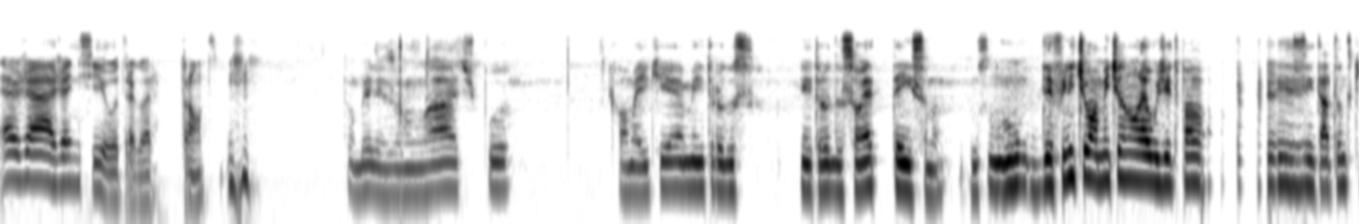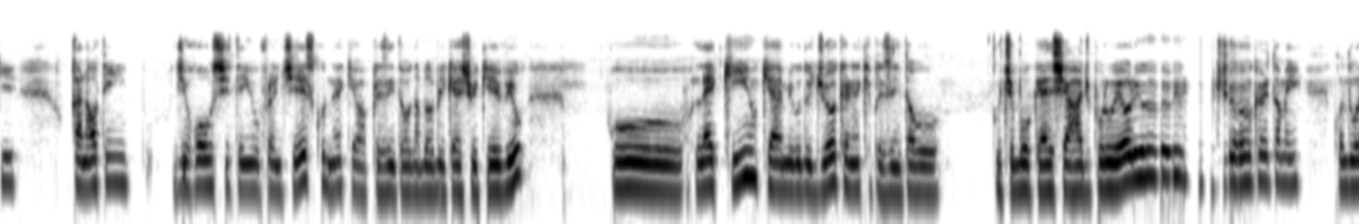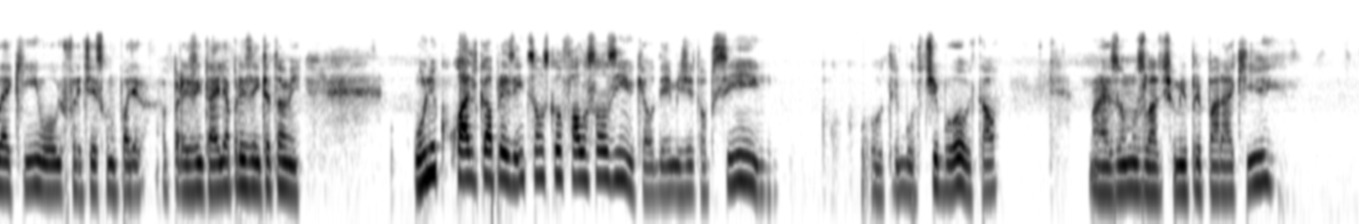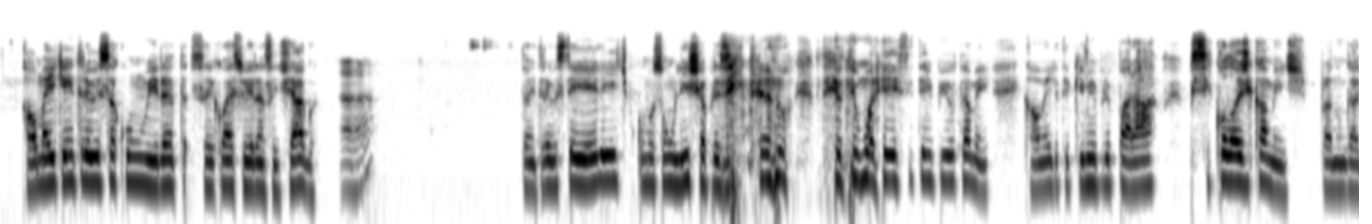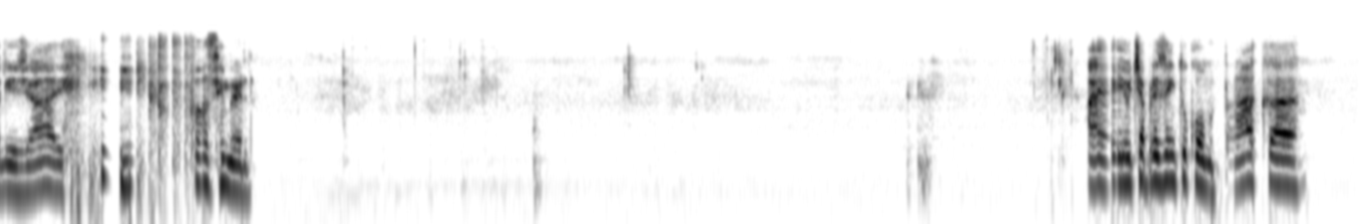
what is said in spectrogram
É, eu já, já iniciei outra agora. Pronto. então, beleza, vamos lá. Tipo, calma aí que a minha introdução, minha introdução é tensa, mano. Não, definitivamente eu não levo jeito para apresentar, tanto que o canal tem de host tem o Francesco, né, que é apresentou o WBcast Week Review, o Lequinho, que é amigo do Joker, né, que apresenta o o Tibucast e a Rádio Puro Euro, e o Joker também, quando o Lequinho ou o Francesco não pode apresentar, ele apresenta também. O único quadro que eu apresento são os que eu falo sozinho, que é o DMG Top 5, o Tributo Tibou e tal. Mas vamos lá, deixa eu me preparar aqui. Calma aí que é a entrevista com o Irã. Você conhece o Irã Santiago? Aham. Uhum. Então eu entrevistei ele e, tipo, como eu sou um lixo apresentando, eu demorei esse tempinho também. Calma aí que eu tenho que me preparar psicologicamente para não gaguejar e fazer merda. Aí eu te apresento como Taka,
